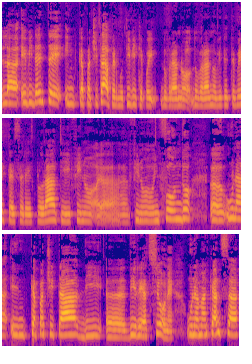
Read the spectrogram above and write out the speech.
la evidente incapacità, per motivi che poi dovranno, dovranno evidentemente essere esplorati fino, uh, fino in fondo, uh, una incapacità di, uh, di, reazione, una mancanza.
